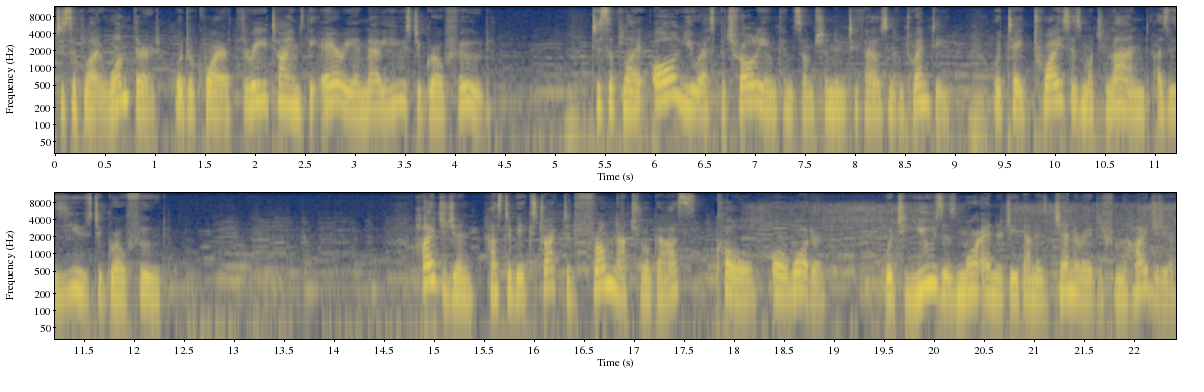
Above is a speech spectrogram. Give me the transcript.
To supply one-third would require three times the area now used to grow food. To supply all US petroleum consumption in 2020 would take twice as much land as is used to grow food. Hydrogen has to be extracted from natural gas, coal or water which uses more energy than is generated from the hydrogen.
